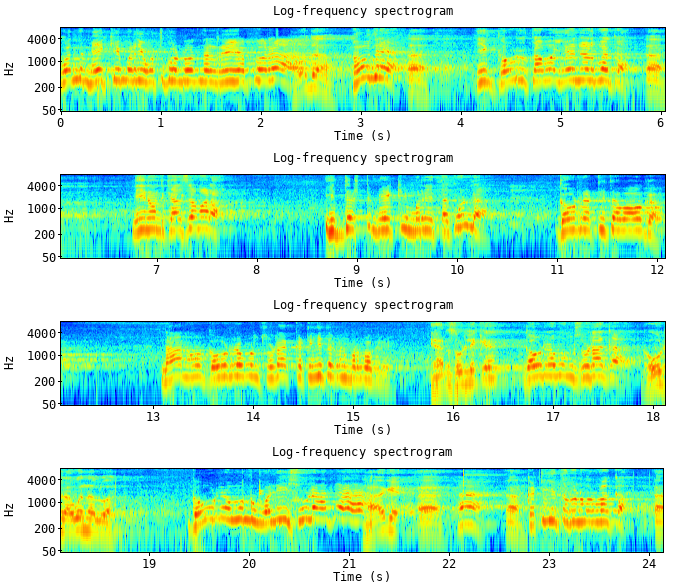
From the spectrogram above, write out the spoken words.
ಒಂದು ಮೇಕೆ ಮರಿ ಹೊತ್ಕೊಂಡು ಹೋದ್ನಲ್ರಿ ಅಪ್ಪರ ಹೌದಾ? ಹೌದ್ರಿ? ಈಗ ಗೌಡ್ರು ತಾವ ಏನ್ ಹೇಳ್ಬೇಕ? ನೀನೊಂದು ಕೆಲಸ ಮಾಡ. ಇದ್ದಷ್ಟು ಮೇಕೆ ಮರಿ ತಗೊಂಡ ಗೌಡ್ರ ಹಟ್ಟಿತಾವ ಅವಾಗ ನಾನು ಗೌಡ್ರ ಒಂದು ಸುಡಾಕ ಕಟ್ಟಿಗೆ ತಗೊಂಡ್ ಬರ್ಬೇಕ್ರಿ. ಯಾರು ಸುಡ್ಲಿಕ್ಕೆ? ಗೌಡ್ರ ಒಂದು ಸುಡಾಕ. ಗೌಡ್ರ ಅವನಲ್ವಾ? ಗೌಡ್ರ ಒಂದು ಒಲಿ ಸುಡಾಕ ಹಾಗೆ ಹಾ ಹಾ, ಹಾ. ಕಟ್ಟಿಗೆ ತಗೊಂಡ್ ಬರ್ಬೇಕ ಹಾ.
